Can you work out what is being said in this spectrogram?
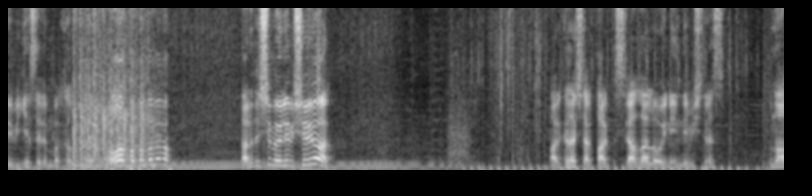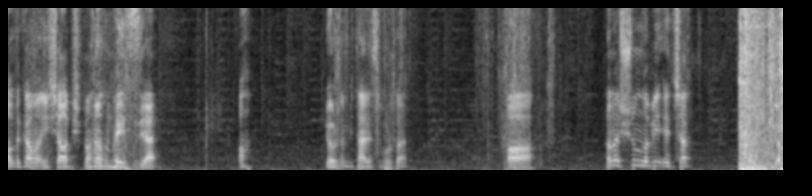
Şurayı bir gezelim bakalım. Hop hop hop hop hop. Kardeşim öyle bir şey yok. Arkadaşlar farklı silahlarla oynayın demiştiniz. Bunu aldık ama inşallah pişman olmayız ya. Gördüm bir tanesi burada. Aa. Sana şunla bir headshot. Yok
